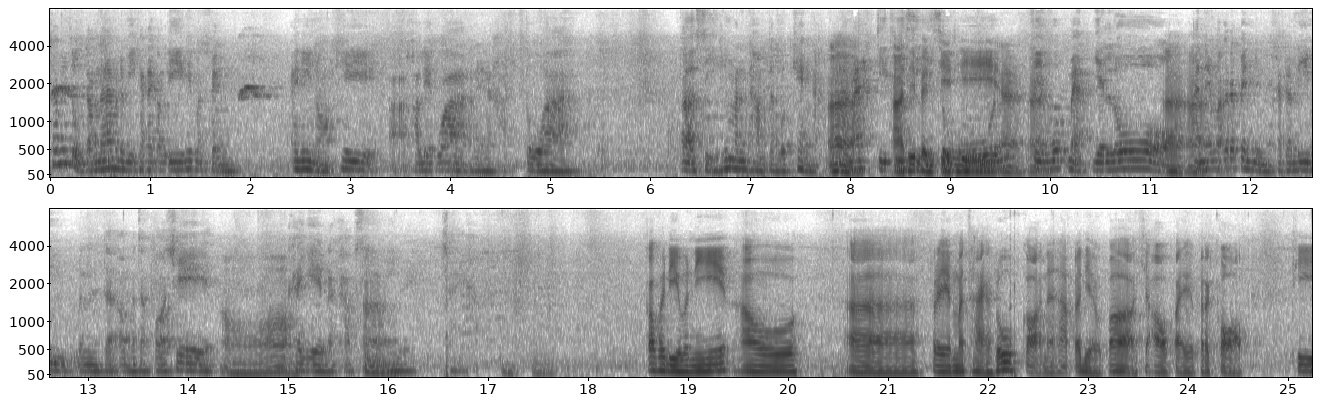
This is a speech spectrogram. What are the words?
ถ้าพี่สุ่มจำได้มันจะมีแคตตากรีที่มันเป็นไอ้นี่เนาะที่อ่าเขาเรียกว่าอะไรนะครับ ตัวเอ่อ สีที่มันทำจากรถแข่งอะอ่าใช่ไหม GT อ่าที่เป็น GT อ่าอ่าซีวอร์แมทเยลโล่อ่าอ่าอันนี้มันก็จะเป็นหนึ่งในแคตตาลีมันจะเอามาจากปอร์เช่อ๋อคาเยนนะครับสีนี้เลยใช่ครับ ก็พอดีวันนี้เอาเอ่อเฟรมมาถ่ายรูปก่อนนะครับแล้วเดี๋ยวก็จะเอาไปประกอบที่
